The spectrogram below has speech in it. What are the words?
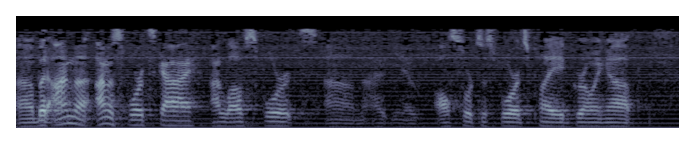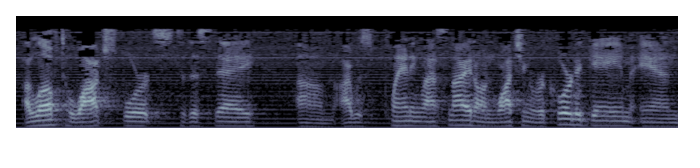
Uh, but I'm a I'm a sports guy. I love sports. Um, I, you know, all sorts of sports played growing up. I love to watch sports to this day. Um, I was planning last night on watching a recorded game, and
